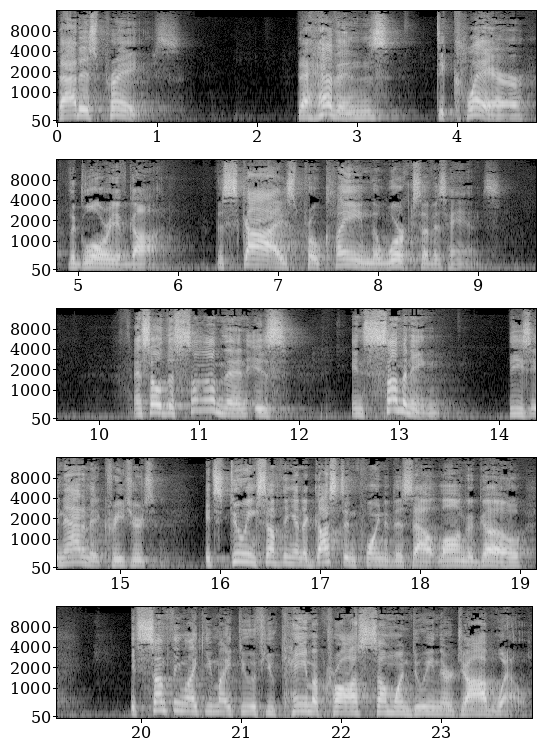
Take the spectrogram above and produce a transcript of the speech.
That is praise. The heavens declare the glory of God. The skies proclaim the works of his hands. And so the psalm then is, in summoning these inanimate creatures, it's doing something, and Augustine pointed this out long ago. It's something like you might do if you came across someone doing their job well.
